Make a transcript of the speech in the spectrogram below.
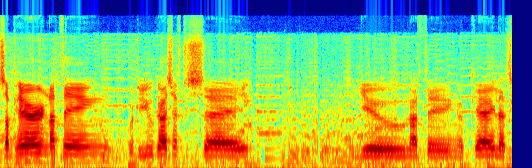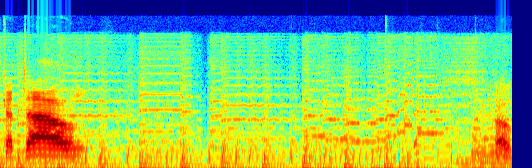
What's up here? Nothing. What do you guys have to say? You, nothing. Okay, let's get down. Oh,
